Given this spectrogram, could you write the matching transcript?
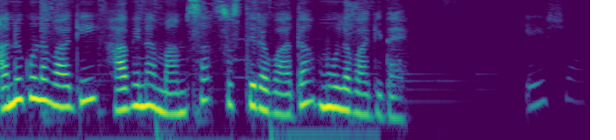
ಅನುಗುಣವಾಗಿ ಹಾವಿನ ಮಾಂಸ ಸುಸ್ಥಿರವಾದ ಮೂಲವಾಗಿದೆ. ಏಷ್ಯಾದ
